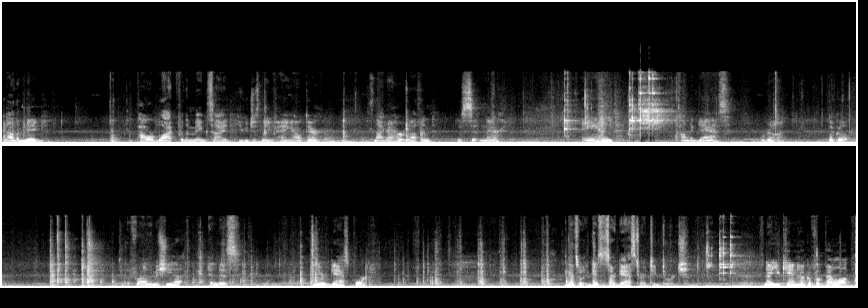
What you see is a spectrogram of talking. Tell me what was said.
Now the MIG power block for the MIG side, you could just leave hang out there. It's not gonna hurt nothing, just sitting there. And on the gas, we're gonna hook up to the front of the machine and this near gas port. And that's what gives us our gas to our TIG torch. Now you can hook a foot pedal up.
